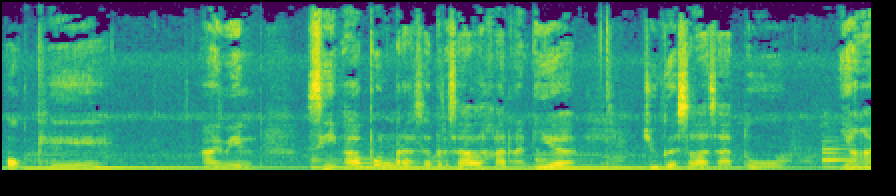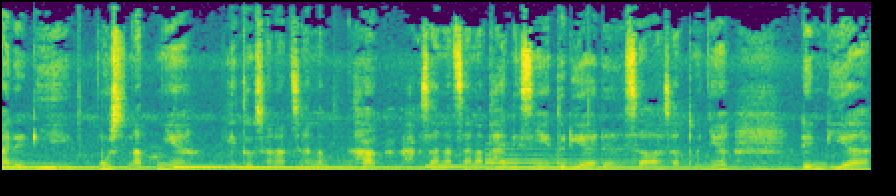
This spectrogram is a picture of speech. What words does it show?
oke okay. I mean si A pun merasa bersalah karena dia juga salah satu yang ada di musnadnya gitu sanat-sanat sanat-sanat hadisnya itu dia adalah salah satunya. Dan dia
